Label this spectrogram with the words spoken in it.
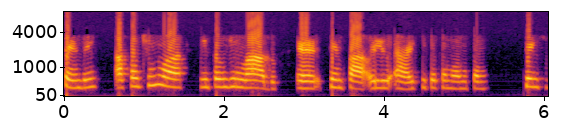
tendem a continuar. Então, de um lado, é, tentar, ele, a equipe econômica tem que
